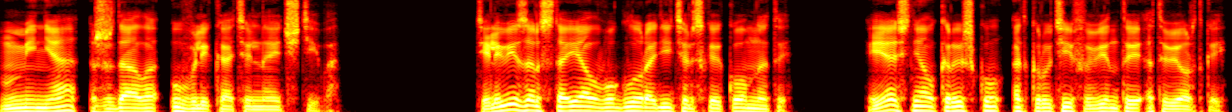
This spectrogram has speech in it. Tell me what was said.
Меня ждало увлекательное чтиво. Телевизор стоял в углу родительской комнаты. Я снял крышку, открутив винты отверткой.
